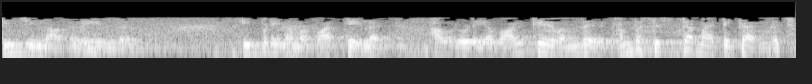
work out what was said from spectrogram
டீச்சிங் ஆகவே இருந்தது. இப்படி நம்ம பார்க்கையில அவருடைய வாழ்க்கை வந்து ரொம்ப சிஸ்டமேட்டிக்கா இருந்துச்சு.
